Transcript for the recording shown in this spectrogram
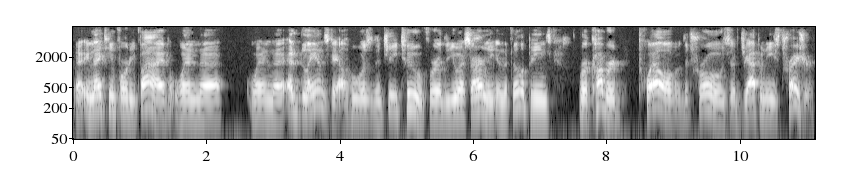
in 1945, when uh, when uh, Ed Lansdale, who was the G2 for the U.S. Army in the Philippines, recovered 12 of the troves of Japanese treasure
